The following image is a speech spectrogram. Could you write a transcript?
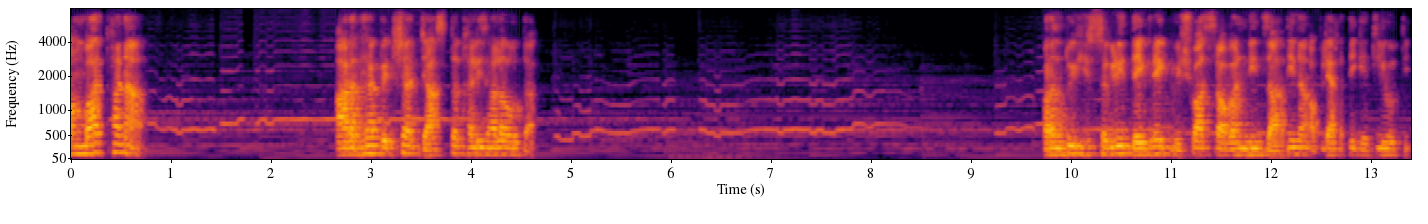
अंबारखाना अर्ध्यापेक्षा जास्त खाली झाला होता. परंतु ही सगळी देखरेख विश्वासरावांनी जातीनं आपल्या हाती घेतली होती.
